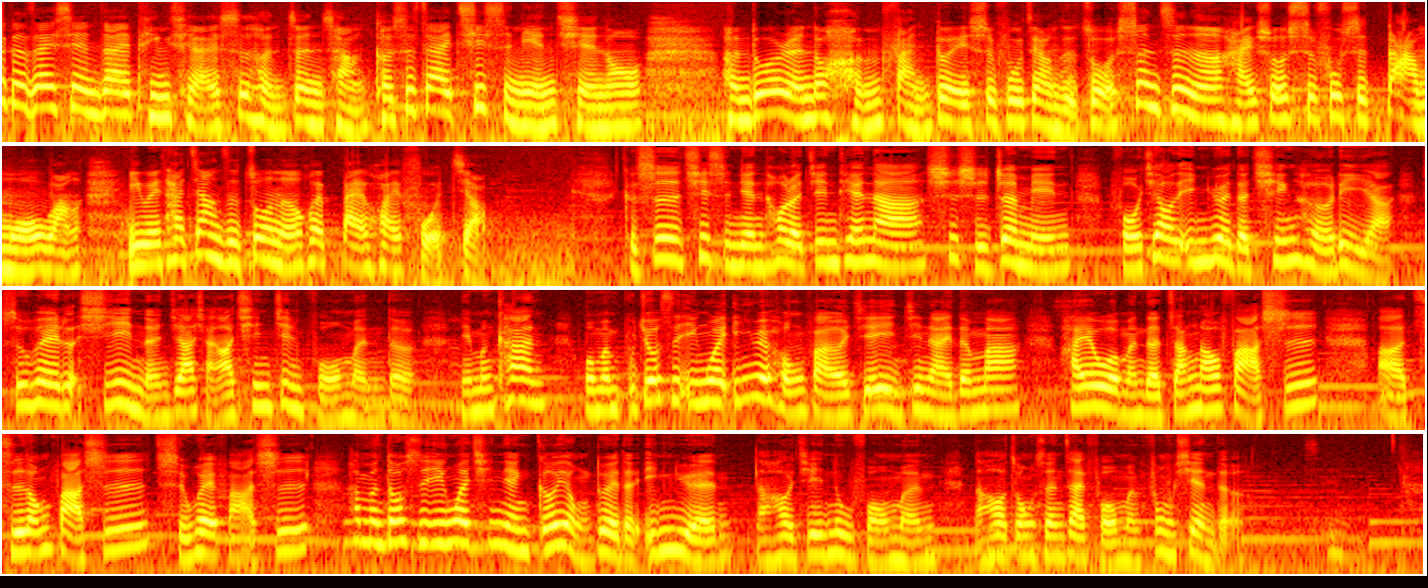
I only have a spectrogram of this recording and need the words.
这个在现在听起来是很正常，可是，在七十年前哦，很多人都很反对师傅这样子做，甚至呢还说师傅是大魔王，以为他这样子做呢会败坏佛教。可是七十年后的今天呢？事实证明，佛教音乐的亲和力啊，是会吸引人家想要亲近佛门的。你们看，我们不就是因为音乐弘法而接引进来的吗？还有我们的长老法师啊，慈龙法师、慈惠法师，他们都是因为青年歌咏队的因缘，然后进入佛门，然后终身在佛门奉献的。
